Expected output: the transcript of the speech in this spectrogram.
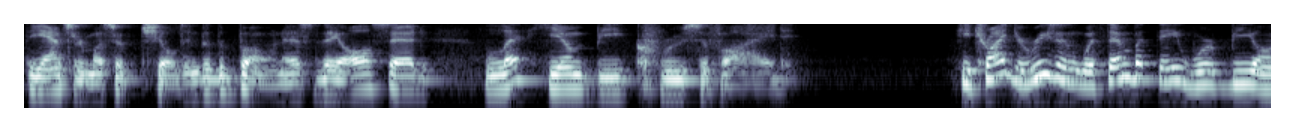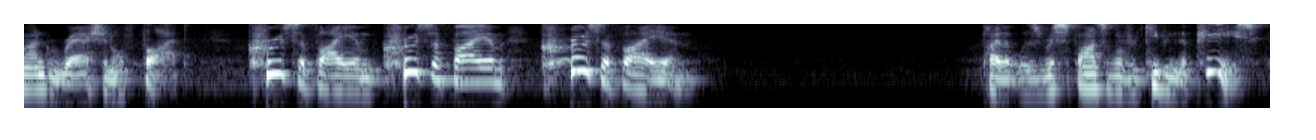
The answer must have chilled into the bone as they all said, let him be crucified. He tried to reason with them, but they were beyond rational thought. Crucify him, crucify him, crucify him. Pilate was responsible for keeping the peace,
